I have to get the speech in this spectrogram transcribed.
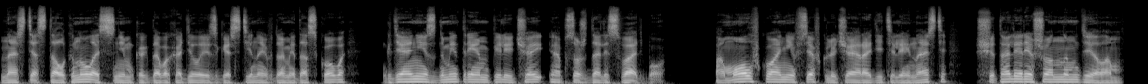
Настя столкнулась с ним, когда выходила из гостиной в доме Доскова, где они с Дмитрием пили чай и обсуждали свадьбу. Помолвку они все, включая родителей Насти, считали решенным делом,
